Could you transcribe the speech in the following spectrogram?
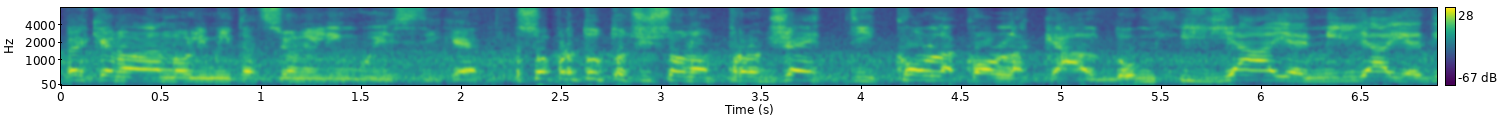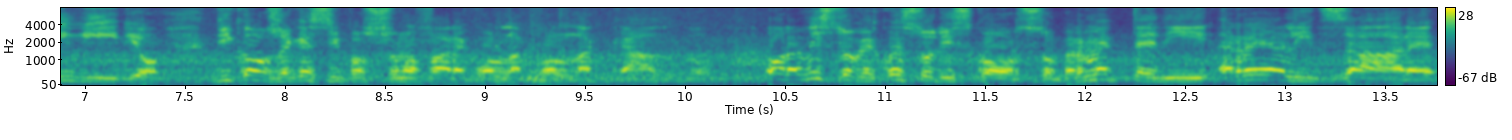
perché non hanno limitazioni linguistiche. Soprattutto ci sono progetti con la colla a caldo, migliaia e migliaia di video di cose che si possono fare con la colla a caldo. Ora, visto che questo discorso permette di realizzare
